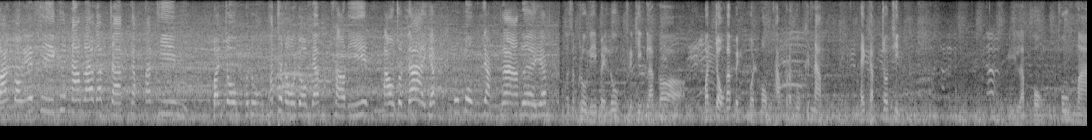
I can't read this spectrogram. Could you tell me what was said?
บางกอกเอฟซีขึ้นนำแล้วครับจากกัปตันทีมบรรจงพดุงพัฒโนโดมครับคราวนี้เอาจนได้ครับโอ้มงอย่างงามเลยครับเมื่อสักครู่นี้เป็นลูกฟรีคิกแล้วก็บรรจงครับเป็นคนมงทำประตูขึ้นนำให้กับเจ้าถิ่นวีรพงษ์ทุ่มมา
